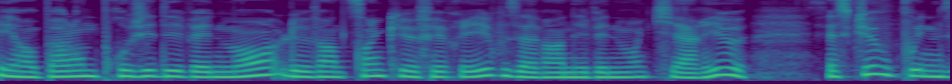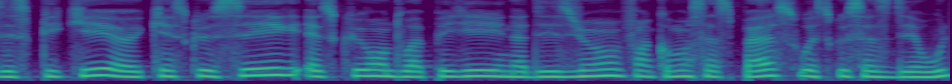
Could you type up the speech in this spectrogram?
Et en parlant de projet d'événement, le 25 février, vous avez un événement qui arrive. Est-ce que vous pouvez nous expliquer euh, qu'est-ce que c'est? Est-ce qu'on doit payer une adhésion? Enfin, comment ça se passe? Où est-ce que ça se déroule?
